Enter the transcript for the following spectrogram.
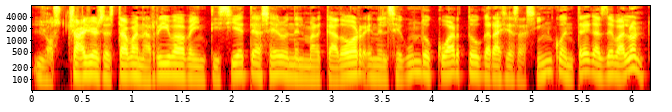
Los Chargers estaban arriba 27 a 0 en el marcador en el segundo cuarto gracias a cinco entregas de balón,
